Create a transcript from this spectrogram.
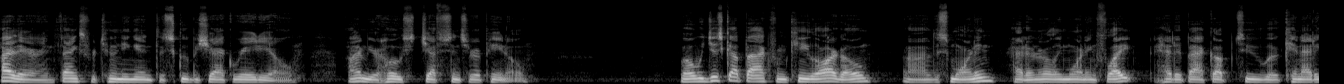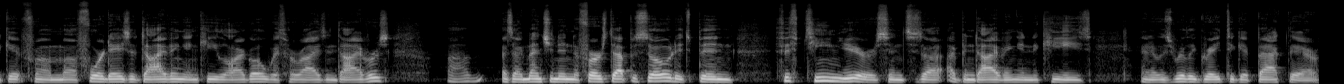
Hi there, and thanks for tuning in to Scuba Shack Radio. I'm your host, Jeff Cincerapino. Well, we just got back from Key Largo uh, this morning, had an early morning flight, headed back up to uh, Connecticut from uh, four days of diving in Key Largo with Horizon Divers. Um, as I mentioned in the first episode, it's been 15 years since uh, I've been diving in the Keys, and it was really great to get back there.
